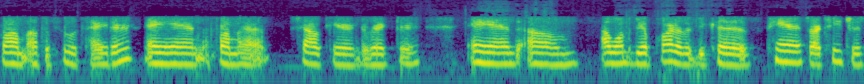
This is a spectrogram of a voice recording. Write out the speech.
from a facilitator and from a child care director, and um, I wanted to be a part of it because parents are teachers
